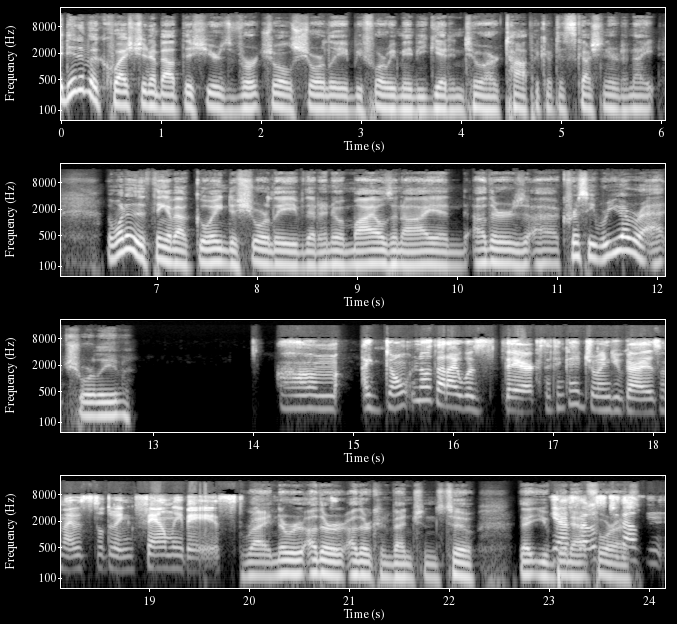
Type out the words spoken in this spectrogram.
I did have a question about this year's virtual shore leave before we maybe get into our topic of discussion here tonight. One of the thing about going to shore leave that I know Miles and I and others, uh, Chrissy, were you ever at shore leave? Um, I don't know that I was there because I think I joined you guys when I was still doing family based. Right. And there were other other conventions too that you've Yes, been that at was for us. 2000.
